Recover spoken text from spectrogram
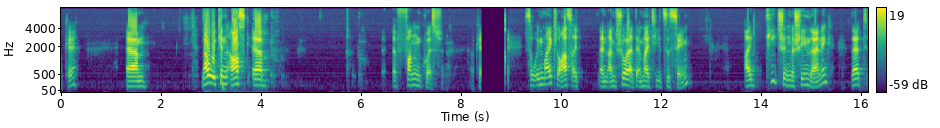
Okay. Um, now we can ask uh, a fun question. So in my class, I, and I'm sure at MIT it's the same, I teach in machine learning that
